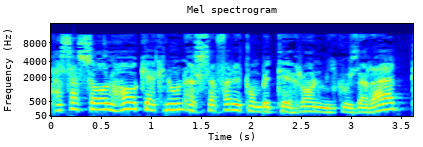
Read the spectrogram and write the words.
پس از سالها که اکنون از سفرتون به تهران میگذرد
